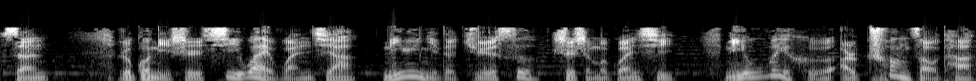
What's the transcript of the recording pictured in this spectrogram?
三，如果你是戏外玩家，你与你的角色是什么关系？你又为何而创造它？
